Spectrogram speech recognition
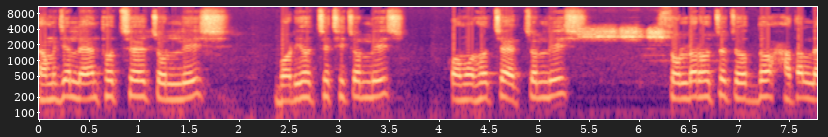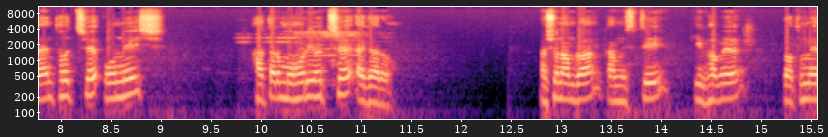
কামিজের লেন্থ হচ্ছে চল্লিশ বডি হচ্ছে ছিচল্লিশ, কোমর হচ্ছে একচল্লিশ শোল্ডার হচ্ছে চোদ্দ, হাতার লেন্থ হচ্ছে উনিশ, হাতার মোহরি হচ্ছে এগারো। আসুন আমরা কামিজটি কীভাবে প্রথমে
